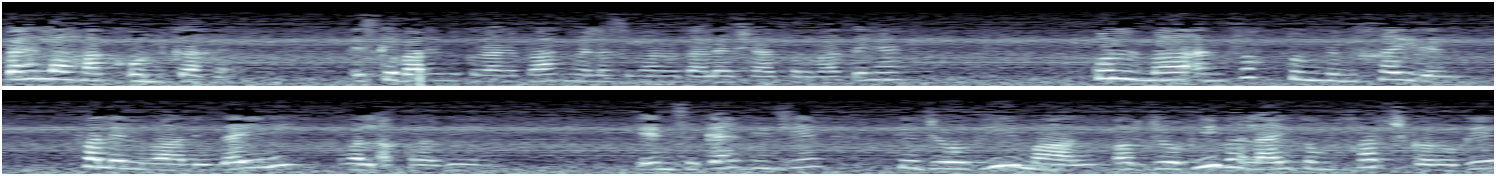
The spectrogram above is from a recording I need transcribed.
پہلا حق ان کا ہے۔ اس کے بارے میں قرآن پاک میں اللہ سبحانہ تعالیٰ ارشاد فرماتے ہیں کل ما انفقتم من خیر فل الوالدین والاقربین۔ کہ ان سے کہہ دیجیے کہ جو بھی مال اور جو بھی بھلائی تم خرچ کرو گے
